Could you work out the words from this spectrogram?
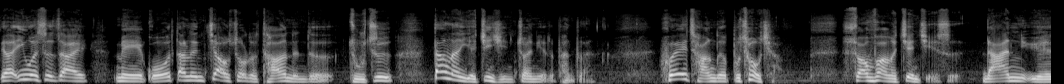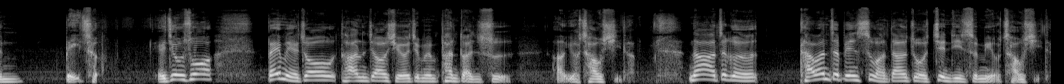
呃，因为是在美国担任教授的台湾人的组织，当然也进行专业的判断，非常的不凑巧，双方的见解是南辕北辙，也就是说，北美洲台湾人教育协会这边判断是啊有抄袭的，那这个台湾这边司法单位做鉴定是没有抄袭的，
